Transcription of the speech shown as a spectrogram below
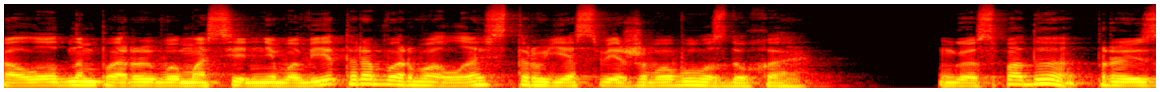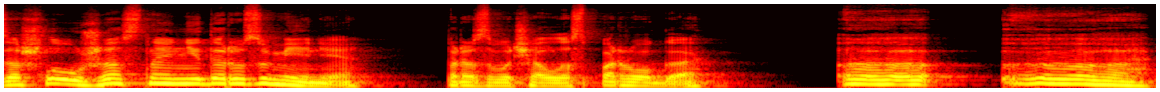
холодным порывом осеннего ветра ворвалась струя свежего воздуха. «Господа, произошло ужасное недоразумение», – прозвучало с порога. а а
